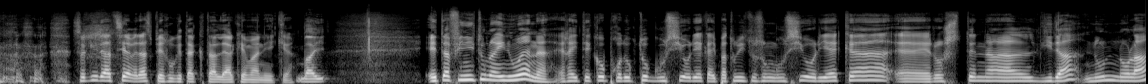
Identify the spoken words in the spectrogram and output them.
zuk idatzia beraz perruketak taldeak emanik. bai. Eta finitu nahi nuen, erraiteko produktu guzi horiek, aipatu dituzun guzi horiek, eh, erosten aldira, nun nola?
